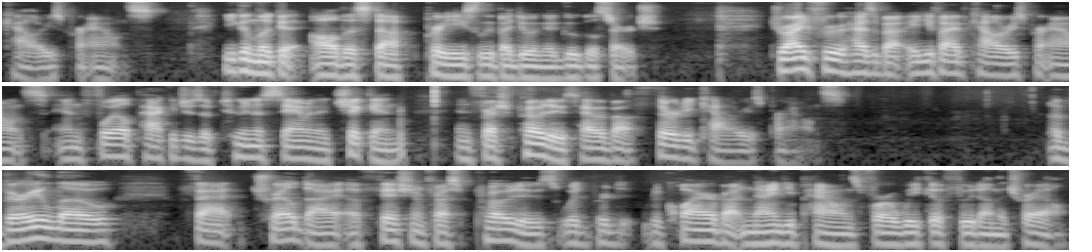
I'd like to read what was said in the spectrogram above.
calories per ounce. You can look at all this stuff pretty easily by doing a Google search. Dried fruit has about 85 calories per ounce, and foil packages of tuna, salmon, and chicken and fresh produce have about 30 calories per ounce. A very low fat trail diet of fish and fresh produce would require about 90 pounds for a week of food on the trail.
